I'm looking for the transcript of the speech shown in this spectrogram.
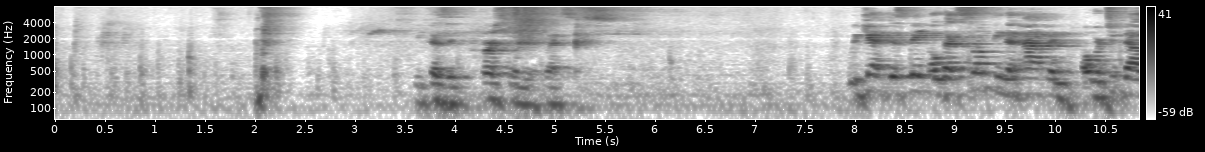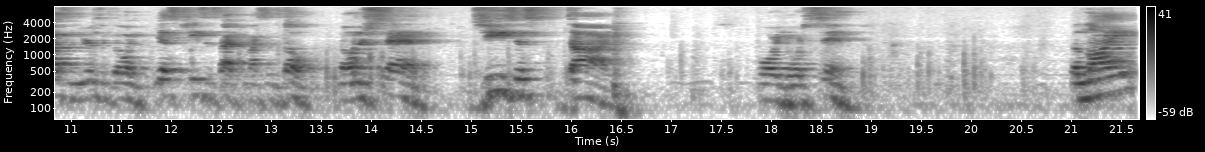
that. Because it personally affects us. We can't just think, oh, that's something that happened over 2,000 years ago, and yes, Jesus died for my sins. No, no, understand. Jesus died for your sin. The lying,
